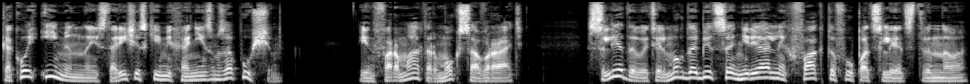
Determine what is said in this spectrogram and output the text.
Какой именно исторический механизм запущен? Информатор мог соврать, следователь мог добиться нереальных фактов у подследственного.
